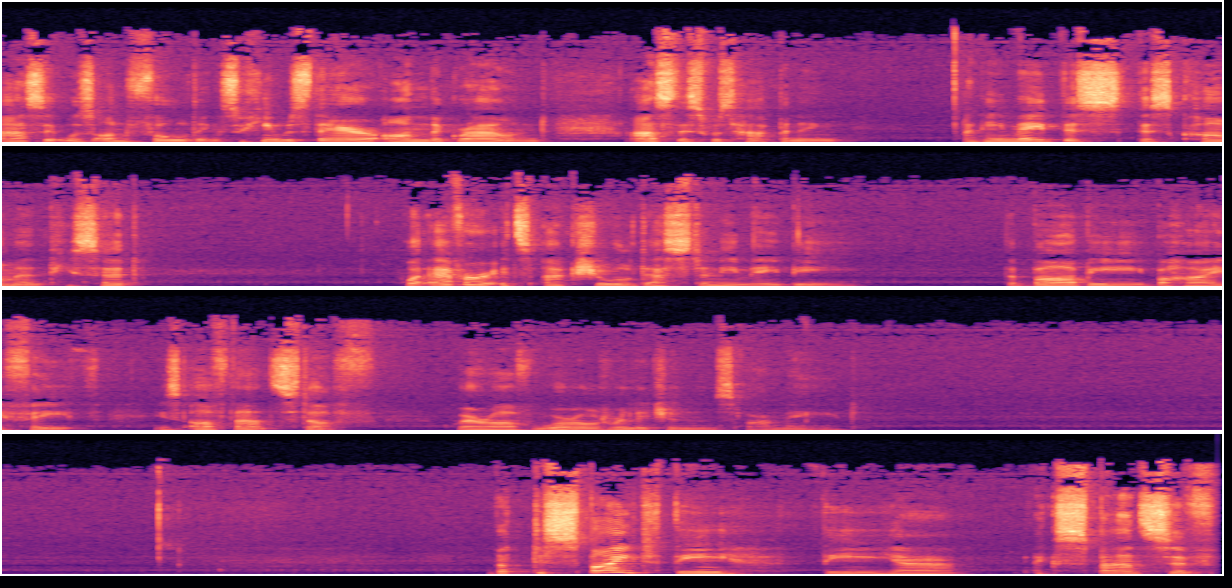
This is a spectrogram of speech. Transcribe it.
as it was unfolding. So he was there on the ground as this was happening, and he made this, this comment. He said, whatever its actual destiny may be. The Babi Baha'i faith is of that stuff whereof world religions are made. But despite the, the uh, expansive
